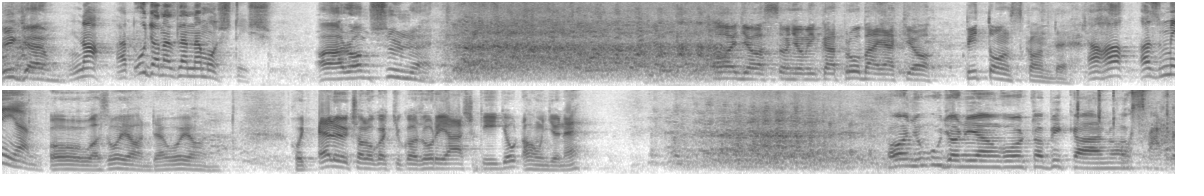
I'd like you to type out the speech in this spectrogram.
Igen, Na, hát ugyanez lenne most is. áramszünet. Adja, asszonyom, inkább próbálják ki a pitonszkander. Aha, az milyen? Ó, az olyan, de olyan, hogy előcsalogatjuk az óriás kígyót, ahogy jön-e, Anyu, ugyanilyen volt a bikának. Oszvádka.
